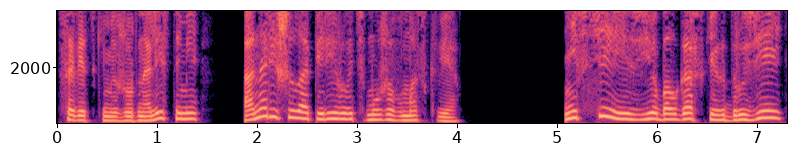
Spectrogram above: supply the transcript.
советскими журналистами, она решила оперировать мужа в Москве. Не все из ее болгарских друзей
